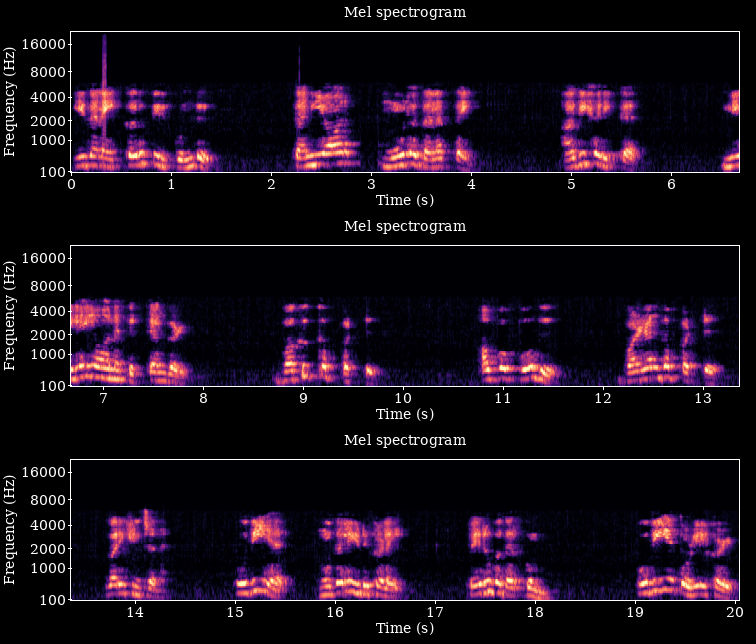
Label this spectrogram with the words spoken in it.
இதனை கருத்தில் கொண்டு தனியார் மூலதனத்தை அதிகரிக்க நிலையான திட்டங்கள் வகுக்கப்பட்டு அவ்வப்போது வழங்கப்பட்டு வருகின்றன. புதிய முதலீடுகளை பெறுவதற்கும் புதிய தொழில்கள்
